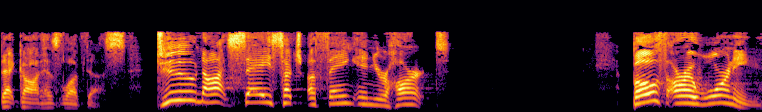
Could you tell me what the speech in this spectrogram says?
that God has loved us. Do not say such a thing in your heart. Both are a warning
